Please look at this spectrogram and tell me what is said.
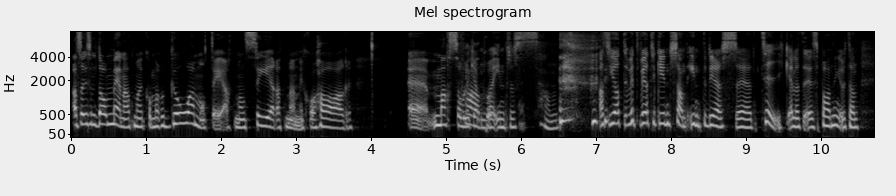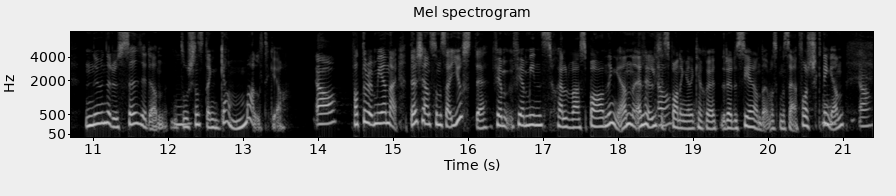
Alltså, liksom, de menar att man kommer att gå mot det, att man ser att människor har eh, massa Fan, olika... vad intressant. Alltså jag, vet vad jag tycker är intressant? Inte deras eh, take eller eh, spaning utan nu när du säger den, Mm. då känns den gammal tycker jag. Ja, Fattar du vad jag menar? Den känns som så här, just det, för jag, för jag minns själva spaningen, eller liksom Ja. spaningen kanske är reducerande, vad ska man säga, forskningen. ja.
